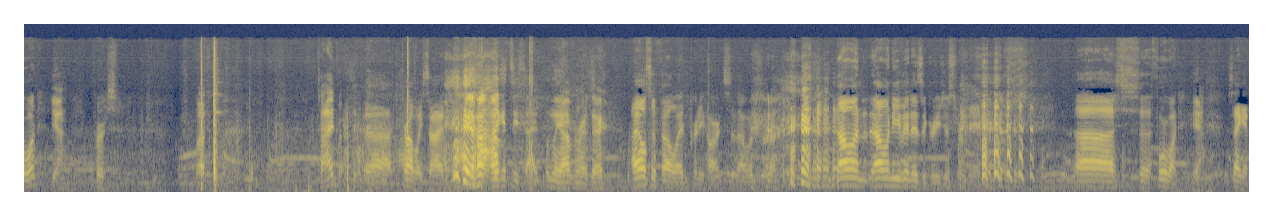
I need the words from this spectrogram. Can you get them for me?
Four one. Yeah. First. Left. Side? Uh, probably side. I, I can see side. Something happened right there. I also fell in pretty hard, so that was uh, that one. That one even is egregious for me. Uh, so four one. Yeah. Second.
